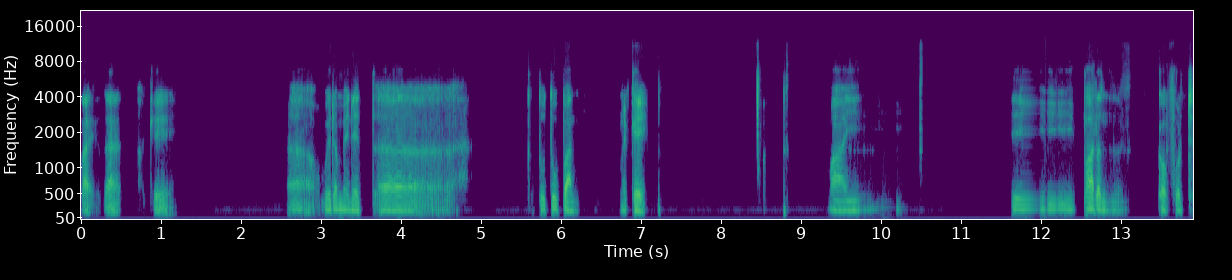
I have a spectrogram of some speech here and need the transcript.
like that. Okay. Uh, wait a minute. Uh, ketutupan. Okay. My the button covered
